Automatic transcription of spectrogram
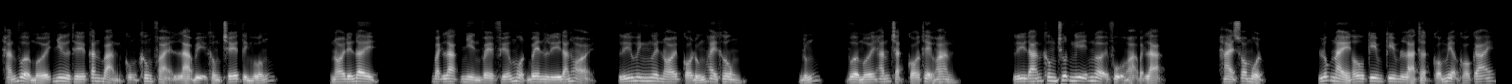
hắn vừa mới như thế căn bản cũng không phải là bị khống chế tình huống. Nói đến đây, bạch lạc nhìn về phía một bên lý đán hỏi lý huynh ngươi nói có đúng hay không? Đúng, vừa mới hắn chặt có thể hoan. Lý đán không chút nghĩ ngợi phụ họa bạch lạc. Hai so một. Lúc này âu kim kim là thật có miệng khó cãi.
